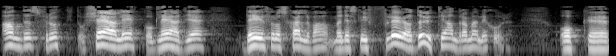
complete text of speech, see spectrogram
andens frukt och kärlek och glädje det är ju för oss själva men det ska ju flöda ut till andra människor. Och eh,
